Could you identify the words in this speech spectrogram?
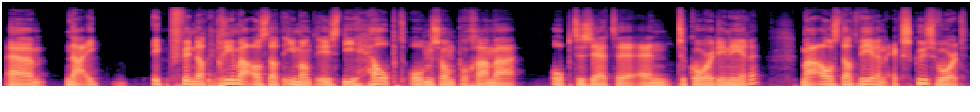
Um, nou, ik, ik vind dat prima als dat iemand is die helpt om zo'n programma op te zetten en te coördineren. Maar als dat weer een excuus wordt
